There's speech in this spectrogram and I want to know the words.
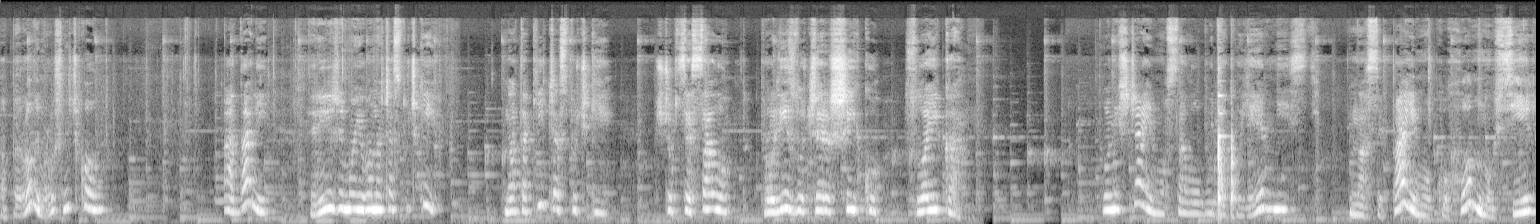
паперовим рушничком. А далі ріжемо його на часточки. На такі часточки, щоб це сало пролізло через шийку слоїка. Поміщаємо сало в будь-яку ємність, насипаємо кухонну сіль.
